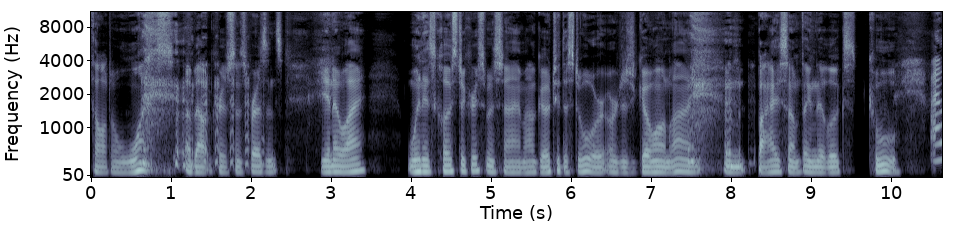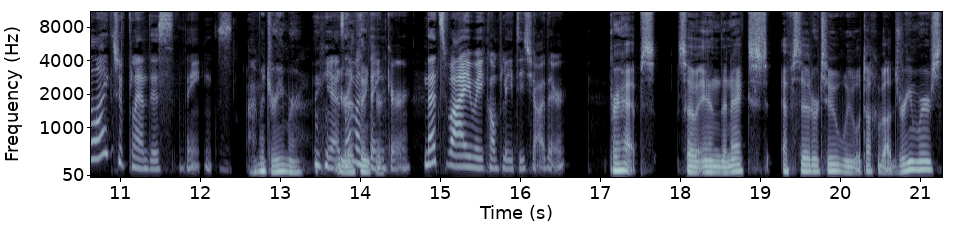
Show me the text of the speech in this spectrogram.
thought once about Christmas presents. You know why? When it's close to Christmas time, I'll go to the store or just go online and buy something that looks cool. I like to plan these things. I'm a dreamer. Yes, You're I'm a thinker. thinker. That's why we complete each other. Perhaps. So, in the next episode or two, we will talk about dreamers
